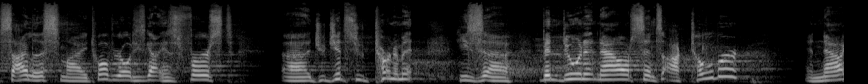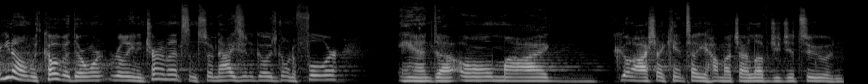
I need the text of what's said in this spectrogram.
Silas, my 12 year old, he's got his first uh, jujitsu tournament. He's uh, been doing it now since October. And now, you know, with COVID, there weren't really any tournaments. And so now he's going to go, he's going to Fuller. And uh, oh my gosh, I can't tell you how much I love jujitsu and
